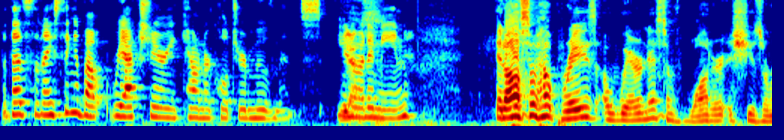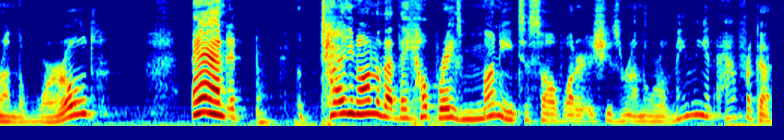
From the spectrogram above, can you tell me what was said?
but that's the nice thing about reactionary counterculture movements you know what i mean It also helped raise awareness of water issues around the world. And it, tagging on to that, they help raise money to solve water issues around the world, mainly in Africa.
